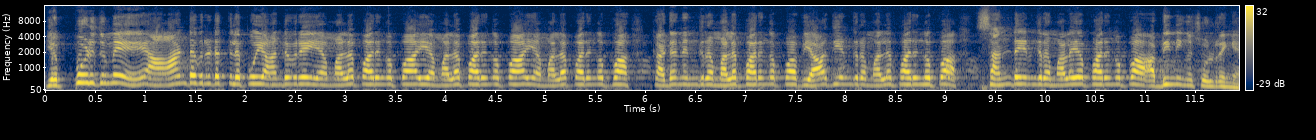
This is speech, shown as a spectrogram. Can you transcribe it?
எப்பொழுதுமே ஆண்டவரிடத்துல போய் ஆண்டவரே என் மலை பாருங்கப்பா என் மலை பாருங்கப்பா என் மலை பாருங்கப்பா கடன் என்கிற மலை பாருங்கப்பா வியாதி என்கிற மலை பாருங்கப்பா சண்டை என்கிற மலைய பாருங்கப்பா அப்படின்னு நீங்க சொல்றீங்க.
